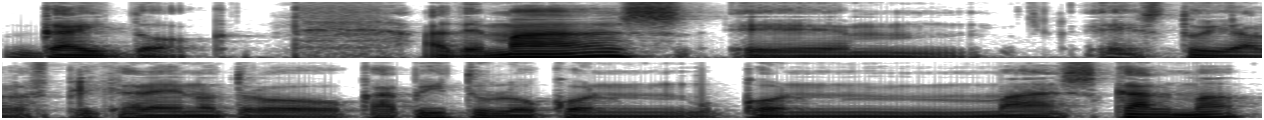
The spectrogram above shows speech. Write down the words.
Guide Dog. Además, esto ya lo explicaré en otro capítulo con, más calma,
